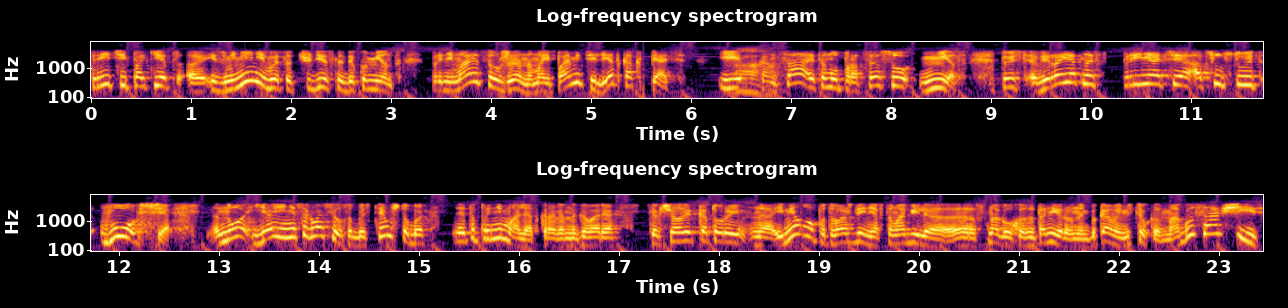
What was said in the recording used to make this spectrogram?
Третий пакет э, изменений в этот чудесный документ принимается уже на моей памяти лет как пять. И Ага. конца этому процессу нет. То есть вероятность принятия отсутствует вовсе. Но я и не согласился бы с тем, чтобы это принимали, откровенно говоря. Как человек, который э, имел опыт вождения автомобиля э, с наглухо затонированными боковыми стеклами, могу сообщить,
